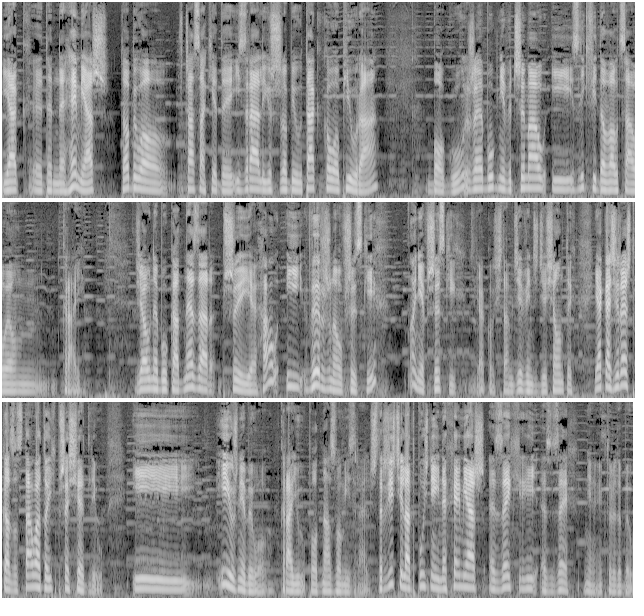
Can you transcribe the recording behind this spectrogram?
jak e, ten Nehemiasz, to było w czasach, kiedy Izrael już robił tak koło pióra Bogu, że Bóg nie wytrzymał i zlikwidował cały kraj. Wziął Nebukadnezar, przyjechał i wyrżnął wszystkich, no nie wszystkich, jakoś tam 9 dziesiątych, jakaś resztka została, to ich przesiedlił. I, I już nie było kraju pod nazwą Izrael. 40 lat później Nehemiasz, Ezechi, Ezech, nie, który to był?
